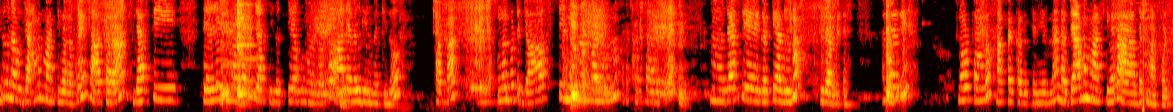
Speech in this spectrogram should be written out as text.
ಇದು ನಾವು ಜಾಮೂನ್ ಮಾಡ್ತೀವಲ್ಲ ಫ್ರೆಂಡ್ಸ್ ಆ ಥರ. ಜಾಸ್ತಿ ತೆಳ್ಳಗೆ ಮಾಡೋದು ಜಾಸ್ತಿ ಗಟ್ಟಿಯಾಗೂ ಮಾಡಬಾರ್ದು. ಆ ಲೆವೆಲ್ಗೆ ಇದು. ಪಾಪ. ಹಂಗನ್ಬಿಟ್ಟು ಜಾಸ್ತಿ ನೀರನ್ನು ಮಾಡಿದ್ರು ಕಷ್ಟ ಆಗುತ್ತೆ. ಜಾಸ್ತಿ ಗಟ್ಟಿ ಆದ್ರೂ ಇದಾಗುತ್ತೆ. ಹಾಗಾಗಿ ನೋಡಿಕೊಂಡು ಹಾಕಬೇಕಾಗುತ್ತೆ ನೀರನ್ನ ನಾವು ಜಾಮೂನ್ ಮಾಡ್ತೀವಲ್ಲ, ಅದಕ್ಕೆ ಮಾಡ್ಕೊಳ್ಳಿ.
